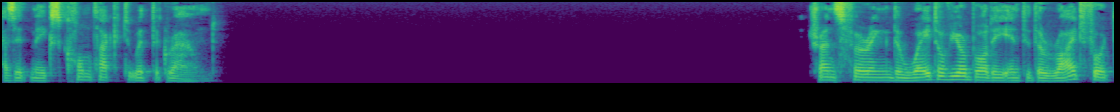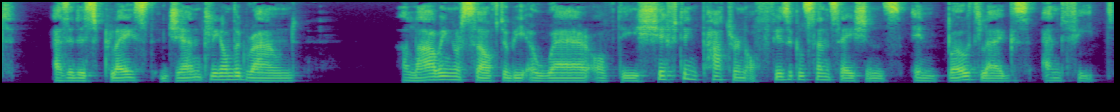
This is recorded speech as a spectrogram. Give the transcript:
as it makes contact with the ground. Transferring the weight of your body into the right foot as it is placed gently on the ground allowing yourself to be aware of the shifting pattern of physical sensations in both legs and feet.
